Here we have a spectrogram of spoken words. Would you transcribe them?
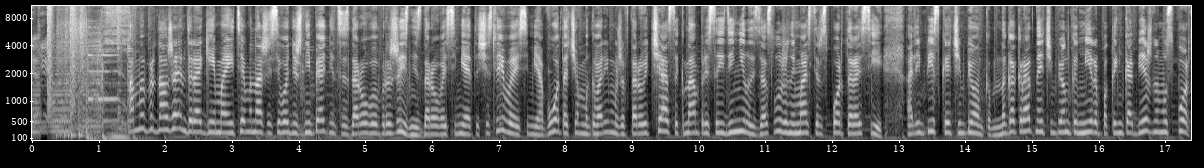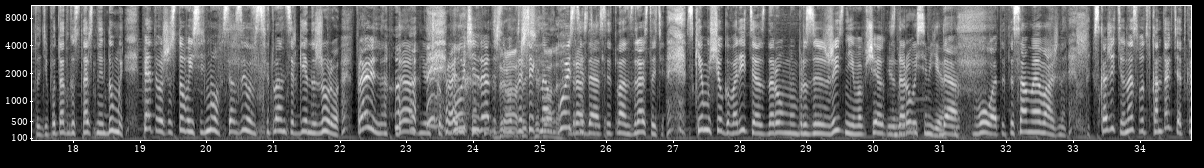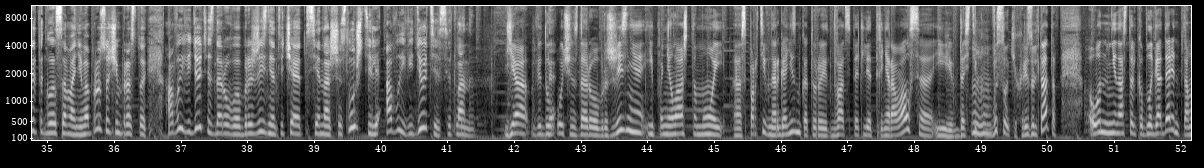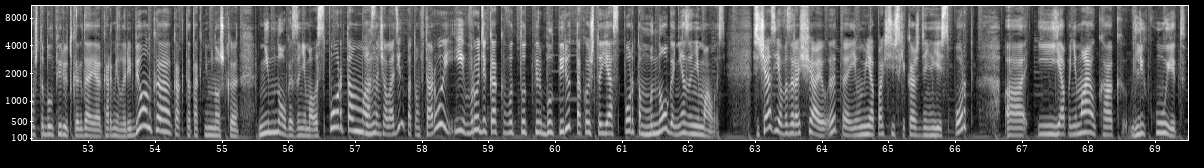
А мы продолжаем, дорогие мои. Тема нашей сегодняшней пятницы – здоровый образ жизни. Здоровая семья – это счастливая семья. Вот о чем мы говорим уже второй час. И к нам присоединилась заслуженный мастер спорта России, олимпийская чемпионка, многократная чемпионка мира по конькобежному спорту, депутат Государственной Думы 5, 6 и 7 созывов Светлана Сергеевна Журова. Правильно? Да, Юлечка, правильно. Очень рада, что вы пришли к нам в гости. Да, Светлана, здравствуйте. С кем еще говорить о здоровом образе жизни и вообще... И здоровой семье. Да, вот, это самое важное. Скажите, у нас вот ВКонтакте открыто голосование. Вопрос очень простой. А вы ведете здоровый образ жизни? Отвечают все наши слушатели. А вы ведете, Светлана? Я веду да. очень здоровый образ жизни и поняла, что мой э, спортивный организм, который 25 лет тренировался и достиг угу. высоких результатов, он не настолько благодарен, потому что был период, когда я кормила ребенка, как-то так немножко, немного занималась спортом, угу. сначала один, потом второй, и вроде как вот тут был период такой, что я спортом много не занималась. Сейчас я возвращаю это, и у меня практически каждый день есть спорт, э, и я понимаю, как ликует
